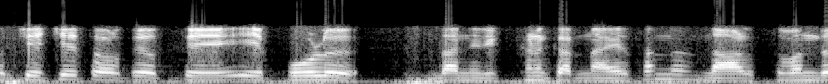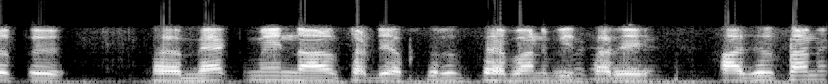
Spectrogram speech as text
ਉਚੇਚੇ ਤੌਰ ਤੇ ਉੱਤੇ ਇਹ ਪੁਲ ਦਾ ਨਿਰੀਖਣ ਕਰਨ ਆਏ ਸਨ। ਨਾਲ ਸੰਬੰਧਿਤ ਮਹਿਕਮੇ ਨਾਲ ਸਾਡੇ ਅਫਸਰ ਸਹਿਬਾਨ ਵੀ ਸਾਰੇ ਹਾਜ਼ਰ ਸਨ।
